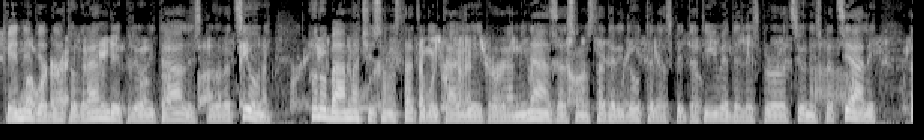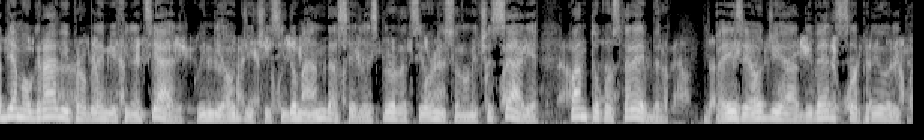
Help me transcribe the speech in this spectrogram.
Kennedy ha dato grande priorità alle esplorazioni. Con Obama ci sono stati dei tagli ai programmi NASA, sono state ridotte le aspettative delle esplorazioni spaziali, abbiamo gravi problemi finanziari, quindi oggi ci si domanda se le esplorazioni sono necessarie, quanto costerebbero. Il Paese oggi ha diverse priorità.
